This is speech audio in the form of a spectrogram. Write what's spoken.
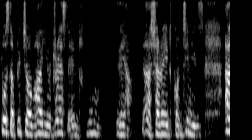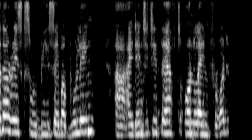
post a picture of how you're dressed and mm, yeah, a charade continues. Other risks would be cyberbullying, uh, identity theft, online fraud.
